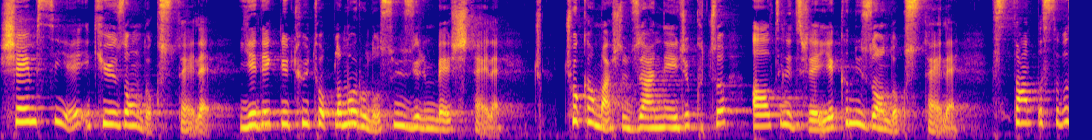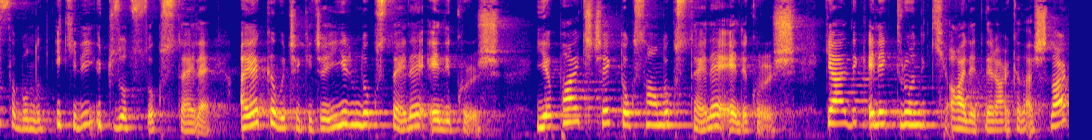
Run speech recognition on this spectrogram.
Şemsiye 219 TL. Yedekli tüy toplama rulosu 125 TL. Çok amaçlı düzenleyici kutu 6 litreye yakın 119 TL. Standlı sıvı sabunluk ikili 339 TL. Ayakkabı çekeceği 29 TL 50 kuruş. Yapay çiçek 99 TL 50 kuruş. Geldik elektronik aletlere arkadaşlar.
